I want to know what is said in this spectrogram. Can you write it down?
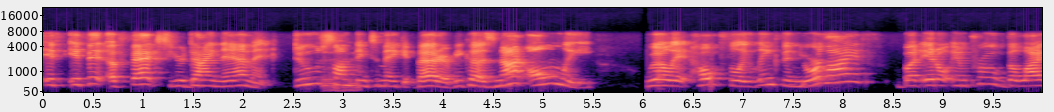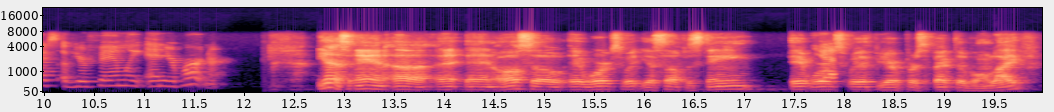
if if it affects your dynamic, do mm-hmm. something to make it better because not only will it hopefully lengthen your life, but it'll improve the lives of your family and your partner. Yes, and uh, and also it works with your self esteem. It works yes. with your perspective on life,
